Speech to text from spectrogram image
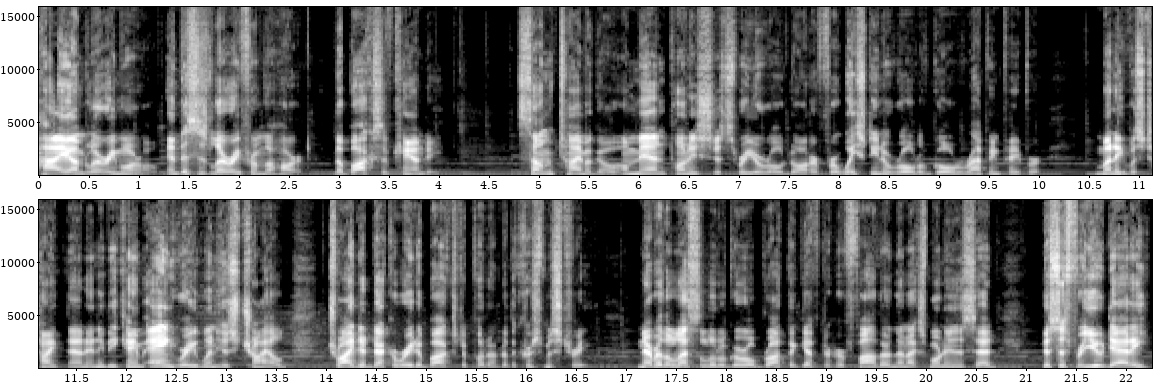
Hi, I'm Larry Morrow, and this is Larry from the Heart, the box of candy. Some time ago, a man punished his three year old daughter for wasting a roll of gold wrapping paper. Money was tight then, and he became angry when his child tried to decorate a box to put under the Christmas tree. Nevertheless, the little girl brought the gift to her father the next morning and said, This is for you, Daddy.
